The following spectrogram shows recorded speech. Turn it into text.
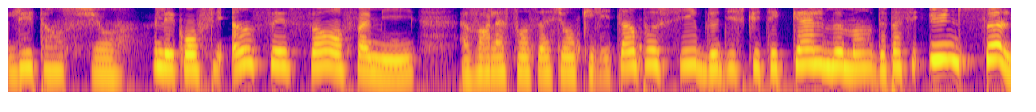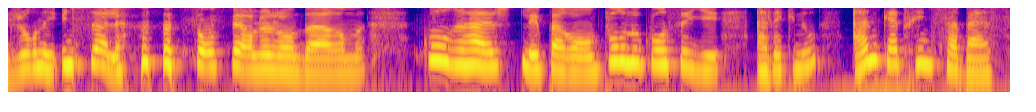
Les tensions, les conflits incessants en famille, avoir la sensation qu'il est impossible de discuter calmement, de passer une seule journée, une seule, sans faire le gendarme. Courage, les parents, pour nous conseiller. Avec nous, Anne-Catherine Sabas,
